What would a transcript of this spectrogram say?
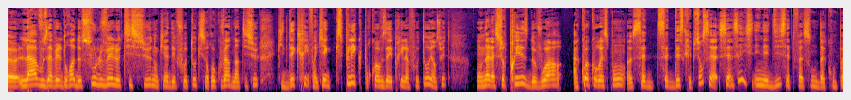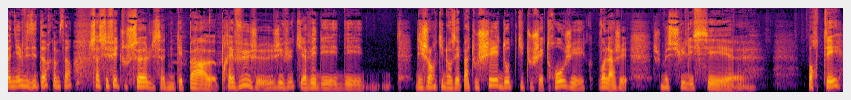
Euh, là, vous avez le droit de soulever le tissu. Donc il y a des photos qui sont recouvertes d'un tissu qui décrit, enfin qui explique pourquoi vous avez pris la photo. Et ensuite, on a la surprise de voir à quoi correspond euh, cette, cette description. C'est assez inédit cette façon d'accompagner le visiteur comme ça. Ça s'est fait tout seul, ça n'était pas euh, prévu. J'ai vu qu'il y avait des, des, des gens qui n'osaient pas toucher, d'autres qui touchaient trop. J'ai voilà, j'ai je me suis laissée euh, porter.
